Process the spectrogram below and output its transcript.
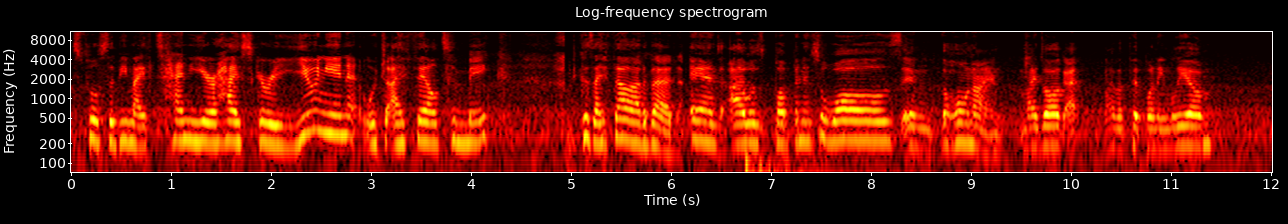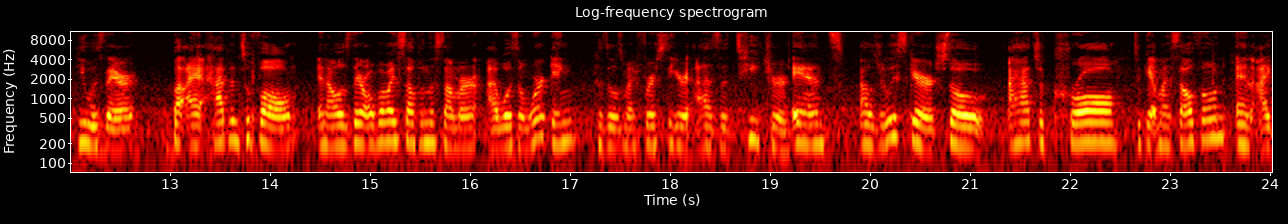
supposed to be my 10 year high school reunion, which I failed to make because I fell out of bed and I was bumping into walls and the whole nine. My dog, I have a pit bull named Leo, he was there, but I happened to fall and I was there all by myself in the summer. I wasn't working because it was my first year as a teacher and I was really scared. So I had to crawl to get my cell phone and I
